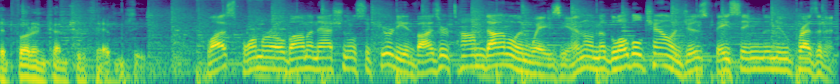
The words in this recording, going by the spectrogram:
that foreign countries haven't seen. Plus, former Obama National Security Advisor Tom Donilon weighs in on the global challenges facing the new president.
